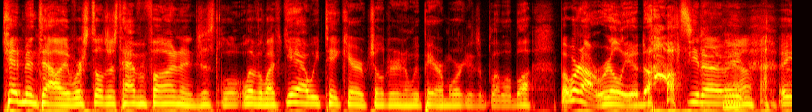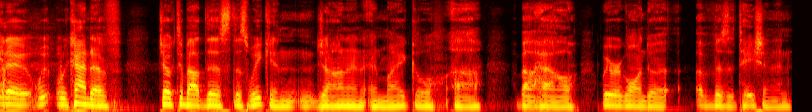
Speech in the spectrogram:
kid mentality. We're still just having fun and just living life. Yeah, we take care of children and we pay our mortgage and blah blah blah. But we're not really adults. You know what I mean? You know, we, we kind of joked about this this weekend, John and, and Michael, uh, about how we were going to a, a visitation and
